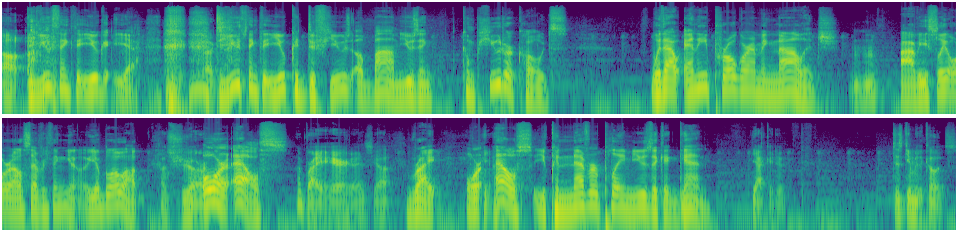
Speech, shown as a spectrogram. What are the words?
Oh, Do you think that you could yeah. Do you think that you could defuse a bomb using computer codes without any programming knowledge? Mm-hmm. obviously, or else everything you know you blow up, Oh, sure. or else right here it is. Yeah. right, or else you can never play music again. Yeah, I could do it. Just give me the codes.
